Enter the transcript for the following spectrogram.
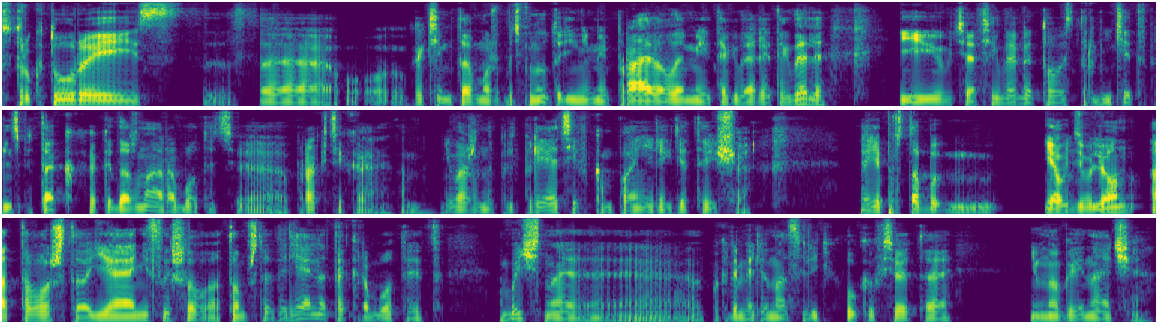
структурой, с, с каким-то, может быть, внутренними правилами и так далее, и так далее и у тебя всегда готовы сотрудники. Это, в принципе, так, как и должна работать э, практика, там, неважно, на предприятии, в компании или где-то еще. Я просто я удивлен от того, что я не слышал о том, что это реально так работает. Обычно, э, по крайней мере, у нас в Великих Луках все это немного иначе.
